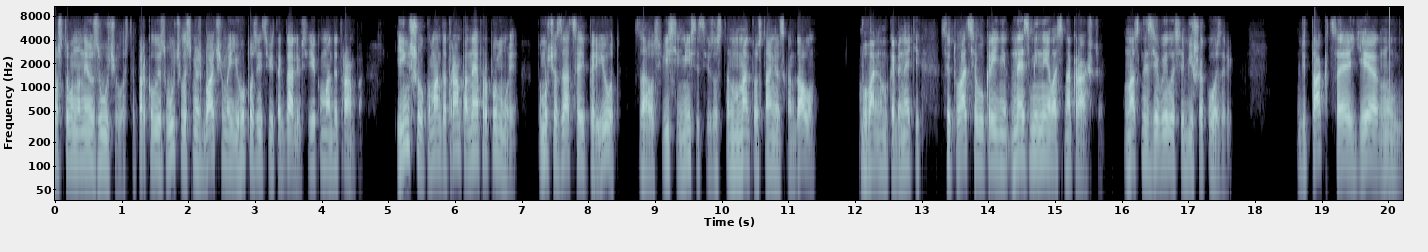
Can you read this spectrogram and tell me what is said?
Просто воно не озвучувалось. Тепер, коли озвучилось, ми ж бачимо і його позицію і так далі, всієї команди Трампа. Іншого команда Трампа не пропонує, тому що за цей період, за ось 8 місяців з моменту останнього скандалу, в овальному кабінеті ситуація в Україні не змінилась на краще. У нас не з'явилося більше козирів. Відтак, це є, ну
